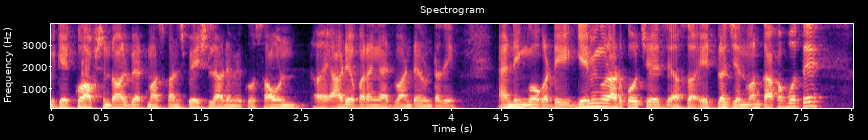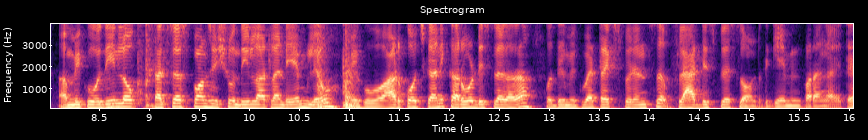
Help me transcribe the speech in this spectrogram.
మీకు ఎక్కువ ఆప్షన్ డాల్బీ అట్మాస్ కానీ స్పేషల్ ఆడియో మీకు సౌండ్ uh, ఆడియో పరంగా అడ్వాంటేజ్ ఉంటుంది. అండ్ ఇంకొకటి గేమింగ్ కూడా ఆడుకోవచ్చు uh, ఎయిట్ ప్లస్ జెన్ వన్. కాకపోతే మీకు దీనిలో టచ్ రెస్పాన్స్ ఇష్యూ దీనిలో అట్లాంటి ఏం లేవు. మీకు ఆడుకోవచ్చు కానీ కర్వ్ డిస్ప్లే కదా. కొద్దిగా మీకు బెటర్ ఎక్స్పీరియన్స్ ఫ్లాట్ డిస్ప్లేస్లో ఉంటుంది గేమింగ్ పరంగా అయితే.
